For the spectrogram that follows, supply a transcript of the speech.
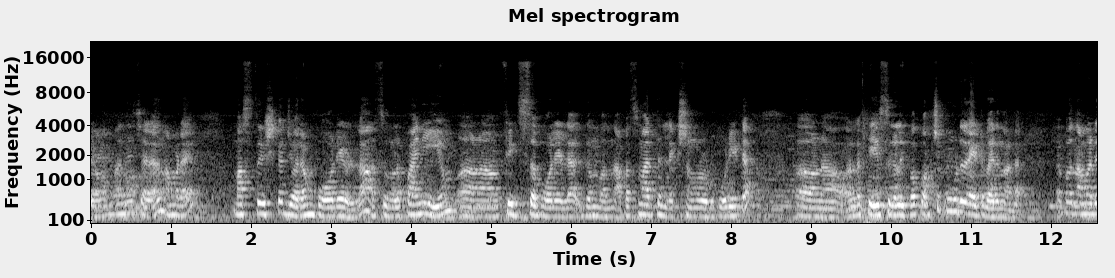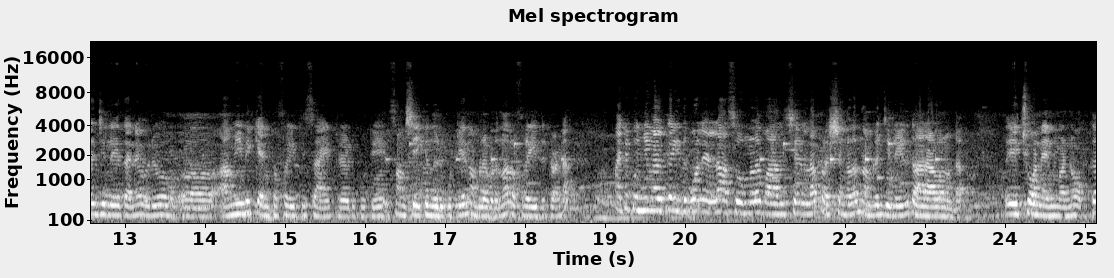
രോഗം. നമ്മുടെ മസ്തിഷ്ക ജ്വരം പോലെയുള്ള അസുഖങ്ങൾ പനിയും ഫിറ്റ്സ് പോലെയുള്ള ഇതും വന്ന് അപസ്മാരത്തിന്റെ ലക്ഷണങ്ങളോട് കൂടിയിട്ട് ഉള്ള കേസുകൾ ഇപ്പോൾ കുറച്ച് കൂടുതലായിട്ട് വരുന്നുണ്ട്. അപ്പോൾ നമ്മുടെ ജില്ലയിൽ തന്നെ ഒരു അമീബിക് എൻകഫൈറ്റിസ് ആയിട്ടുള്ള ഒരു കുട്ടിയെ സംശയിക്കുന്ന ഒരു കുട്ടിയെ നമ്മൾ ഇവിടുന്ന് റെഫർ ചെയ്തിട്ടുണ്ട്. മറ്റു കുഞ്ഞുങ്ങൾക്ക് ഇതുപോലെയുള്ള അസുഖങ്ങൾ ബാധിച്ചുള്ള പ്രശ്നങ്ങളും നമ്മുടെ ജില്ലയിൽ ധാരാളമുണ്ട്. എച്ച് വൺ എൻ വണ്ണും ഒക്കെ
